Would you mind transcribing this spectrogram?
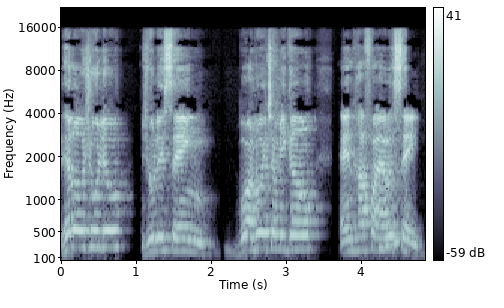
hello, Julio. Julio saying boa noite, amigão. And Rafael is saying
